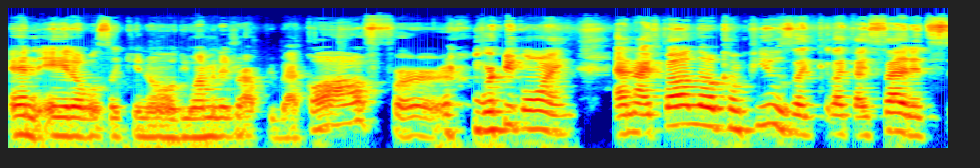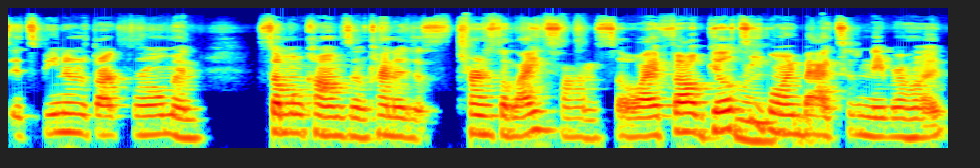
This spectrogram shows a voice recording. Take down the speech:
And Ada was like, you know, do you want me to drop you back off or where are you going? And I felt a little confused. Like like I said, it's it's being in a dark room and someone comes and kind of just turns the lights on. So I felt guilty right. going back to the neighborhood.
